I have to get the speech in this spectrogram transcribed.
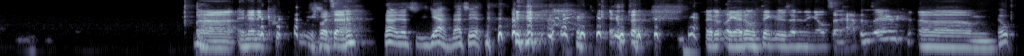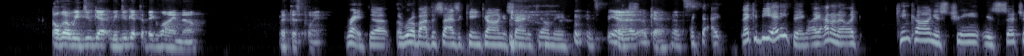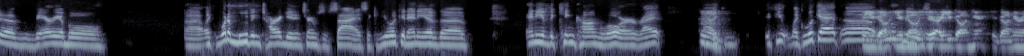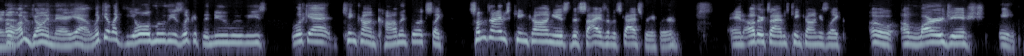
Uh, and then it, what's that? No, that's yeah, that's it. I don't like. I don't think there's anything else that happens there. Um, Nope. Although we do get we do get the big line though. At this point, right. The the robot the size of King Kong is trying to kill me. it's yeah okay. That's like that, I, that could be anything. Like I don't know. Like King Kong is train is such a variable. Uh, like what a moving target in terms of size. Like if you look at any of the any of the King Kong lore, right? Hmm. Like if you like look at uh, are you going? You going? You're, are you going here? You're going here right now? Oh, I'm going there. Yeah, look at like the old movies. Look at the new movies. Look at King Kong comic books. Like sometimes King Kong is the size of a skyscraper, and other times King Kong is like oh a largish ape.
